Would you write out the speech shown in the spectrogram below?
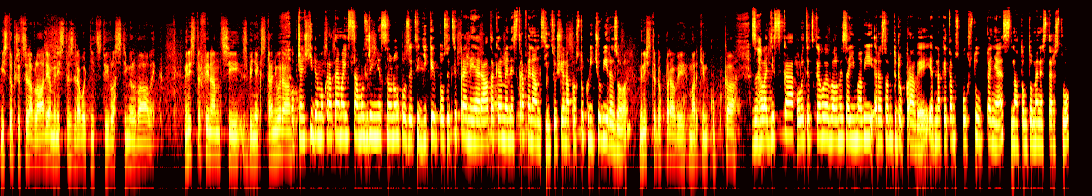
místo předseda vlády a ministr zdravotnictví Vlastimil Válek. Ministr financí Zbigněk Staňura. Občanští demokraté mají samozřejmě silnou pozici díky pozici premiéra a také ministra financí, což je naprosto klíčový rezort. Ministr dopravy Martin Kupka. Z hlediska politického je velmi zajímavý rezort dopravy, jednak je tam spoustu peněz na tomto ministerstvu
